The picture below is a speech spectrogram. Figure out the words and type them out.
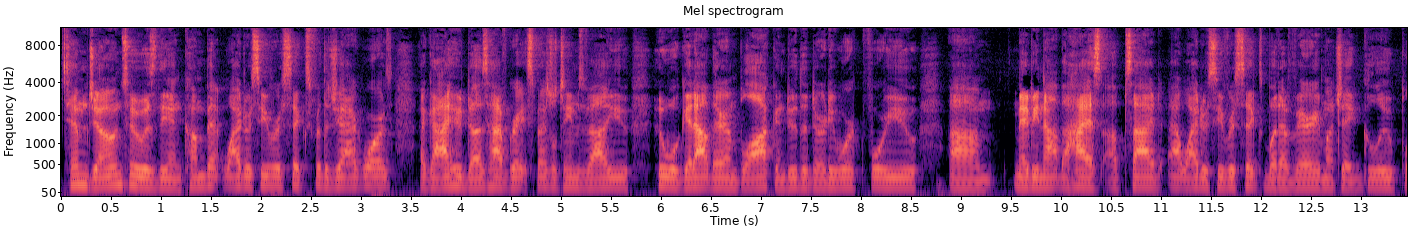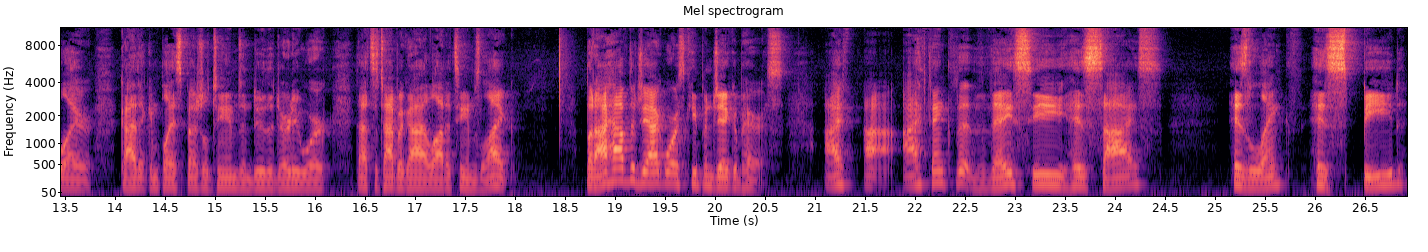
Tim Jones, who is the incumbent wide receiver six for the Jaguars, a guy who does have great special teams value, who will get out there and block and do the dirty work for you. Um, maybe not the highest upside at wide receiver six, but a very much a glue player, guy that can play special teams and do the dirty work. That's the type of guy a lot of teams like. But I have the Jaguars keeping Jacob Harris. I, I, I think that they see his size, his length, his speed.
